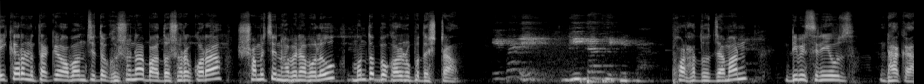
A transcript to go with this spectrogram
এই কারণে তাকে অবাঞ্ছিত ঘোষণা বা দোষারোপ করা সমীচীন হবে না বলেও মন্তব্য করেন উপদেষ্টা। এবারে গীতা থেকে পাঠ। Farhaduzzaman DBC news Dhaka.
